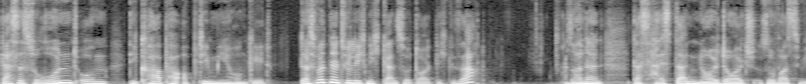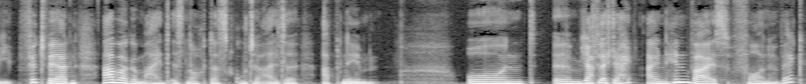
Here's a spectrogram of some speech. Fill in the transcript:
dass es rund um die Körperoptimierung geht. Das wird natürlich nicht ganz so deutlich gesagt sondern das heißt dann neudeutsch sowas wie fit werden, aber gemeint ist noch das gute alte Abnehmen. Und ähm, ja, vielleicht ein Hinweis vorneweg.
